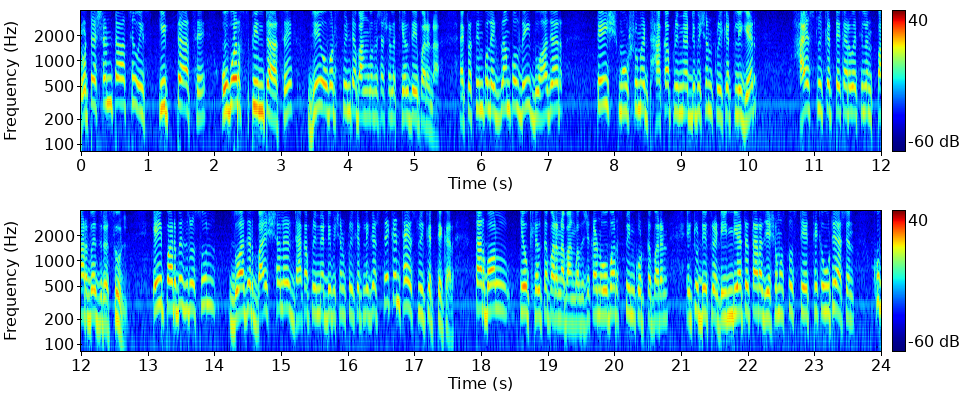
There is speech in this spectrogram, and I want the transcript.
রোটেশনটা আছে, ওই স্কিডটা আছে ওভার স্পিনটা আছে, যে ওভার স্পিনটা বাংলাদেশ আসলে খেলতেই পারে না। একটা সিম্পল এক্সাম্পল দিই দু হাজার তেইশ মৌসুমের ঢাকা প্রিমিয়ার ডিভিশন ক্রিকেট লিগের হায়েস্ট উইকেট টেকার হয়েছিলেন পারভেজ রসুল এই পারভেজ রসুল দু হাজার বাইশ সালের ঢাকা প্রিমিয়ার ডিভিশন ক্রিকেট লিগের সেকেন্ড হাইয়েস্ট উইকেট টেকার তার বল কেউ খেলতে পারে না বাংলাদেশে, কারণ ওভার স্পিন করতে পারেন। একটু ডিফারেন্ট ইন্ডিয়াতে তারা যে সমস্ত স্টেট থেকে উঠে আসেন, খুব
